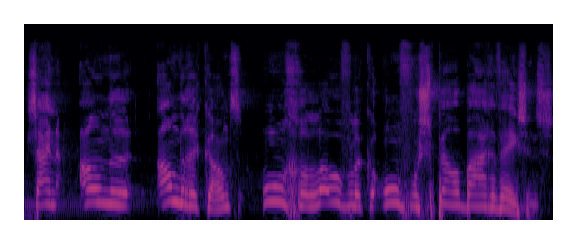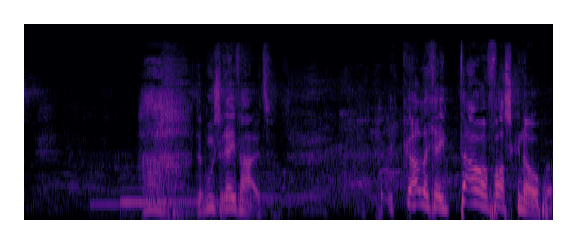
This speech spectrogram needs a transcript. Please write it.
zijn aan de andere kant ongelooflijke, onvoorspelbare wezens. Ah, dat moest er even uit. Ik kan er geen touw aan vastknopen.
